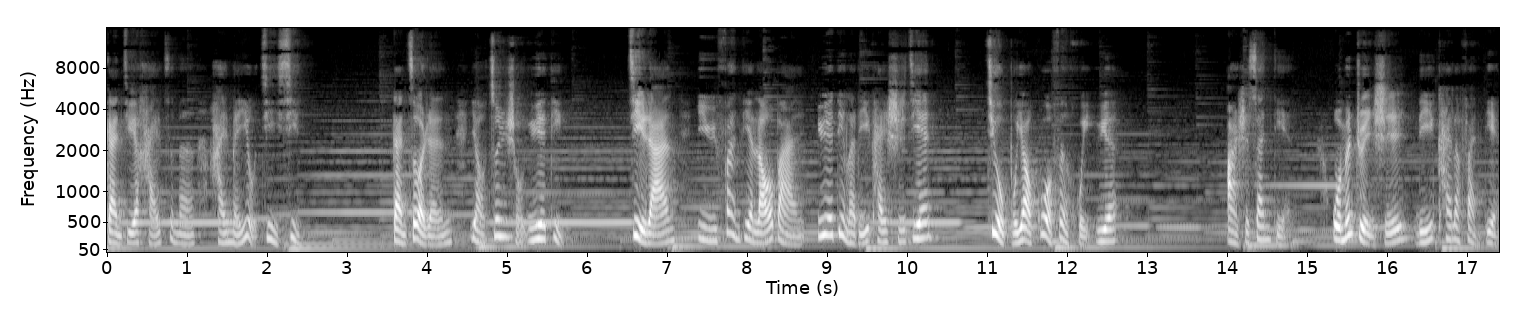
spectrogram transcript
感觉孩子们还没有尽兴。但做人要遵守约定，既然与饭店老板约定了离开时间，就不要过分毁约。二十三点，我们准时离开了饭店，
